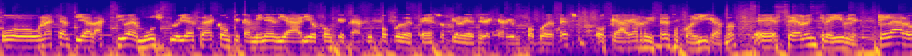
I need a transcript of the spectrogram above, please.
o una cantidad activa de músculo, ya sea con que camine diario, con que cargue un poco de peso, quiero decir que cargue un poco de peso, o que haga resistencia con ligas, ¿no? Eh, sea lo increíble Claro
